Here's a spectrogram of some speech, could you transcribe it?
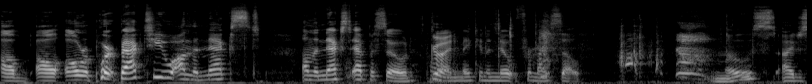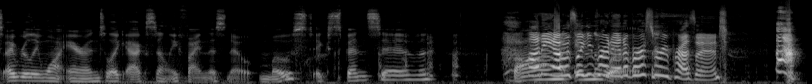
I'll I'll I'll report back to you on the next on the next episode. Good. I'm making a note for myself. Most I just I really want Aaron to like accidentally find this note. Most expensive. Honey, I was looking for an anniversary present.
